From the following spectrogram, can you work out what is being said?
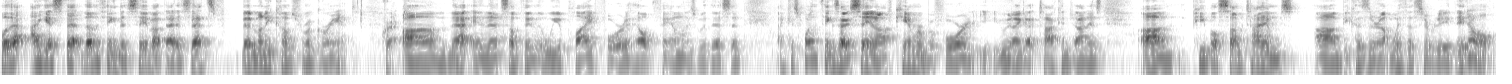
Well that, i guess that the other thing to say about that is that's that money comes from a grant Correct. Um, that and that's something that we applied for to help families with this. And I guess one of the things I was saying off camera before you and I got talking, John, is um, people sometimes uh, because they're not with us every day, they don't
